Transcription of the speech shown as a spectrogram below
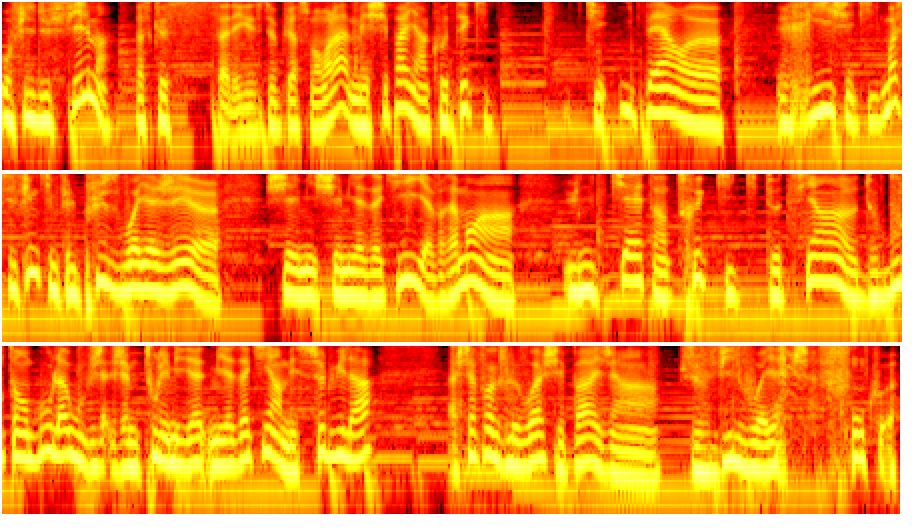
au fil du film parce que ça n'existe plus à ce moment-là mais je sais pas il y a un côté qui est hyper euh, riche et qui moi c'est le film qui me fait le plus voyager euh, chez, Miyazaki. Il y a vraiment un, une quête un truc qui, qui te tient de bout en bout là où j'aime tous les Miyazaki hein, mais celui-là à chaque fois que je le vois, je sais pas, j'ai un, je vis le voyage à fond, quoi.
